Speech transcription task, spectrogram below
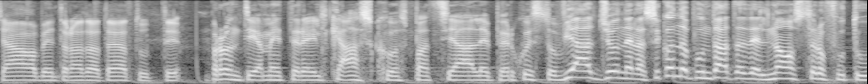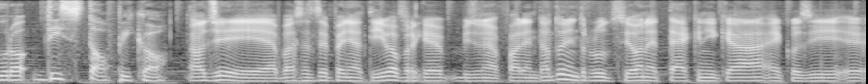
Ciao, bentornato a te e a tutti. Pronti a mettere il casco spaziale per questo viaggio nella seconda puntata del nostro futuro distopico. Oggi è abbastanza impegnativo sì. perché bisogna fare intanto un'introduzione tecnica e così eh,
